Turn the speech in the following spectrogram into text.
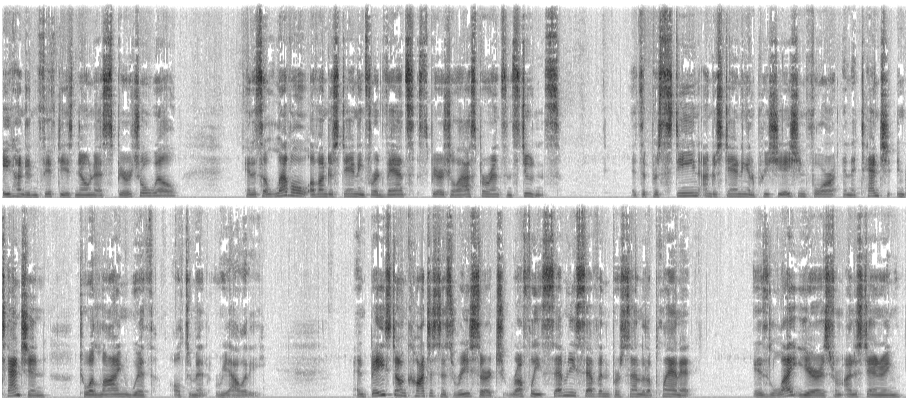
850 is known as spiritual will, and it's a level of understanding for advanced spiritual aspirants and students. It's a pristine understanding and appreciation for and attention, intention to align with ultimate reality. And based on consciousness research, roughly 77% of the planet is light years from understanding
